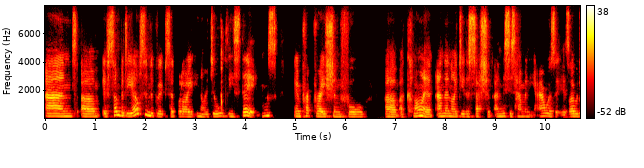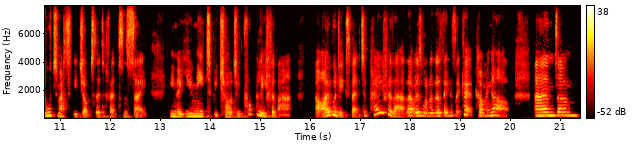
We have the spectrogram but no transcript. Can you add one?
and um, if somebody else in the group said well i you know i do all these things in preparation for um, a client and then I do the session and this is how many hours it is, I would automatically jump to their defense and say, you know, you need to be charging properly for that. I would expect to pay for that. That was one of the things that kept coming up. And um,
